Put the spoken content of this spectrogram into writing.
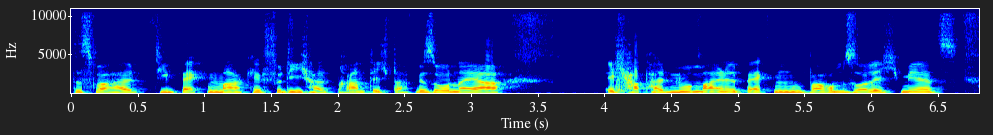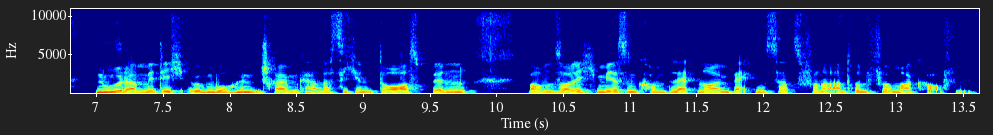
das war halt die Beckenmarke, für die ich halt brannte. Ich dachte mir so, naja, ich habe halt nur meine Becken. Warum soll ich mir jetzt, nur damit ich irgendwo hinschreiben kann, dass ich endorsed bin, warum soll ich mir jetzt einen komplett neuen Beckensatz von einer anderen Firma kaufen?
